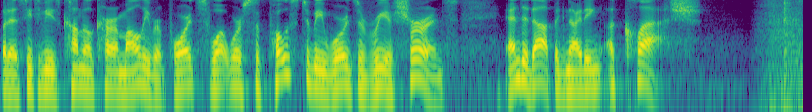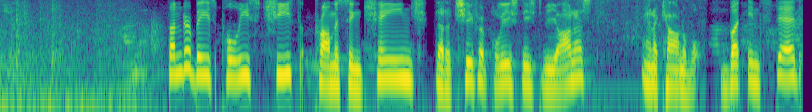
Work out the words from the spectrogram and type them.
But as CTV's Kamil Karamali reports, what were supposed to be words of reassurance ended up igniting a clash. Thunder Bay's police chief promising change. That a chief of police needs to be honest and accountable. But instead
